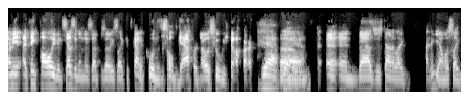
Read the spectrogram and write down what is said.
I mean, I think Paul even says it in this episode. He's like, "It's kind of cool that this old gaffer knows who we are." Yeah, yeah, um, yeah. And, and Baz just kind of like, I think he almost like,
